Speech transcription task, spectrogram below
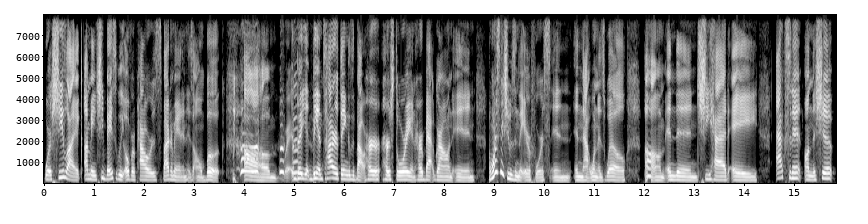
where she like I mean she basically overpowers Spider-Man in his own book. Um, the the entire thing is about her her story and her background in. I want to say she was in the Air Force in in that one as well. Um, and then she had a accident on the ship.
